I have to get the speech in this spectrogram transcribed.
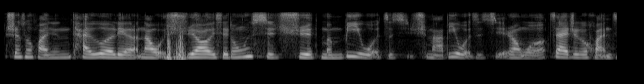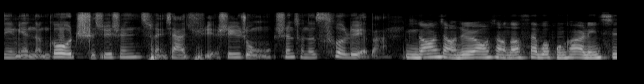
生存环境太恶劣了，那我需要一些东西去去蒙蔽我自己，去麻痹我自己，让我在这个环境里面能够持续生存下去，也是一种生存的策略吧。你刚刚讲这个让我想到《赛博朋克2077》。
